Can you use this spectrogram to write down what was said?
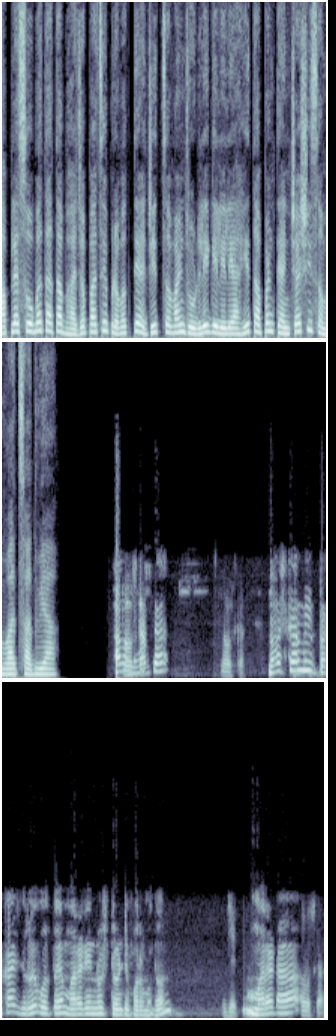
आपल्यासोबत आता भाजपाचे प्रवक्ते अजित चव्हाण जोडले गेलेले आहेत. आपण त्यांच्याशी संवाद साधूया. हॅलो नमस्कार. नमस्कार. नमस्कार. मी प्रकाश झुरवे बोलतोय मराठी न्यूज ट्वेंटी फोर मधून. जी. मराठा नमस्कार.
